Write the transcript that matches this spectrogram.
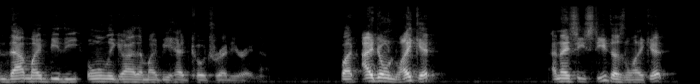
and that might be the only guy that might be head coach ready right now. But I don't like it, and I see Steve doesn't like it.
